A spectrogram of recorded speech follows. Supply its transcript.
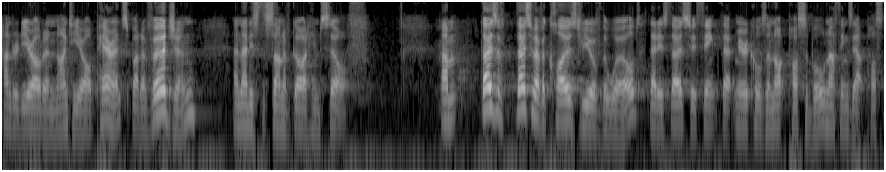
100 year old and 90 year old parents, but a virgin, and that is the Son of God Himself. Um, those, of, those who have a closed view of the world, that is, those who think that miracles are not possible, nothing pos-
